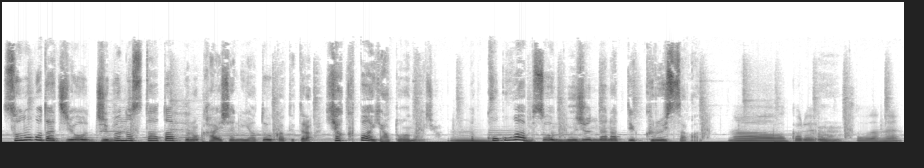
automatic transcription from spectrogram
その子たちを自分のスタートアップの会社に雇うかって言ったら100%雇わないじゃん、うん。ここがすごい矛盾だなっていう苦しさがある。あーわかる、うん。そうだね。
